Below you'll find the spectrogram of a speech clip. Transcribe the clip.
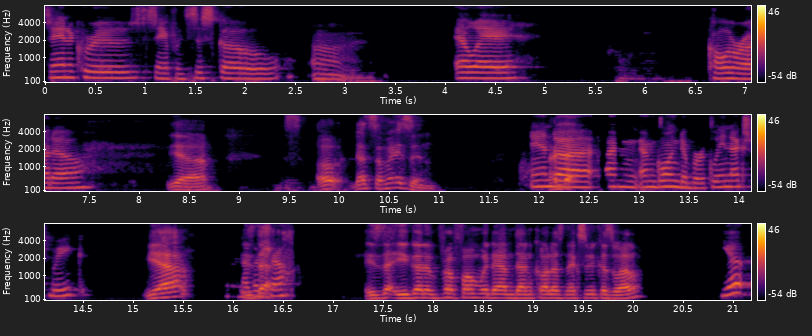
Santa Cruz, San Francisco, um, LA, Colorado. Yeah. Oh, that's amazing. And, and uh, I'm I'm going to Berkeley next week. Yeah. Another is that, show. Is that you're gonna perform with them Don Carlos next week as well? Yep.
